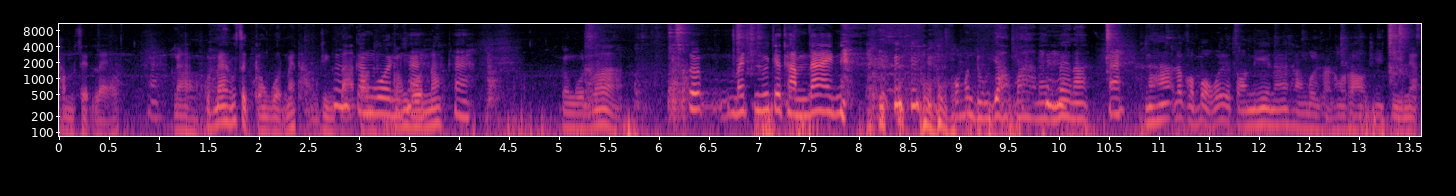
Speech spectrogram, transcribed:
ทำเสร็จแล้วค่ะนะฮะคุณแม่รู้สึกกังวลไหมถามจริงก็ตาตอนกังวลกังค่ะวลนะค่ะกังวลว่า ก็ไม่รู้จะทำได้เนี่ย เพราะมันดูยากมากนะคุณแม่นะค่ะ นะฮะแล้วขอบอกว่าตอนนี้นะทางบริษัทของเราทีจีเนี่ย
